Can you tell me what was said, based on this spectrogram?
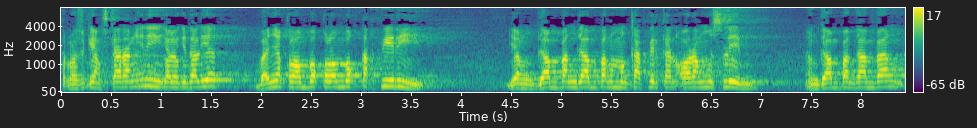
Termasuk yang sekarang ini kalau kita lihat banyak kelompok-kelompok takfiri yang gampang-gampang mengkafirkan orang muslim, yang gampang-gampang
